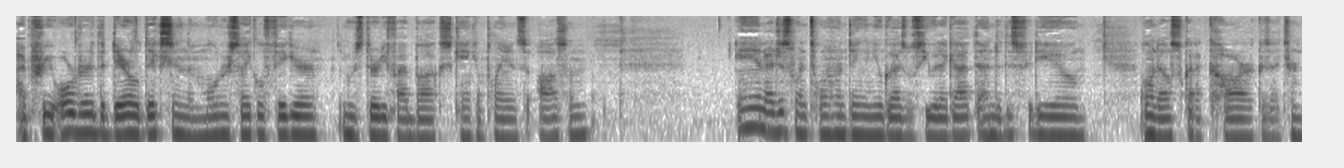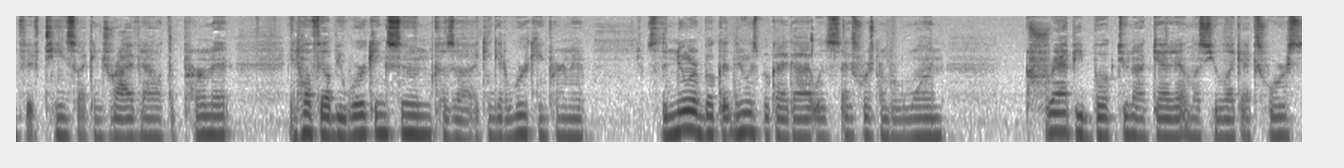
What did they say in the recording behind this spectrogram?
I pre-ordered the Daryl Dixon, the motorcycle figure. It was 35 bucks. Can't complain. It's awesome. And I just went toy hunting, and you guys will see what I got at the end of this video. Oh, and I also got a car, because I turned 15, so I can drive now with the permit. And hopefully I'll be working soon, because uh, I can get a working permit. So the newer book, the newest book I got was X-Force number one. Crappy book, do not get it unless you like X-Force.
